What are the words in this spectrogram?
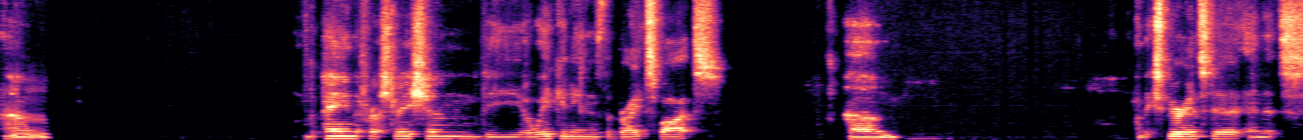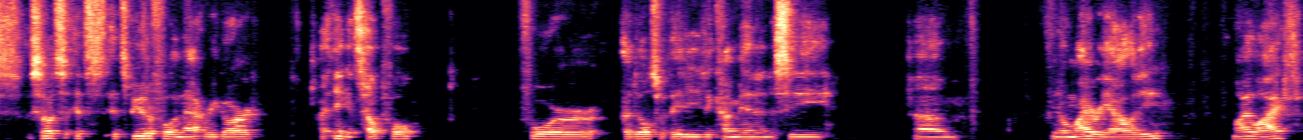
Um, mm. The pain, the frustration, the awakenings, the bright spots. Um, I've experienced it and it's so it's it's it's beautiful in that regard. I think it's helpful for adults with ADD to come in and to see, um, you know, my reality, my life,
